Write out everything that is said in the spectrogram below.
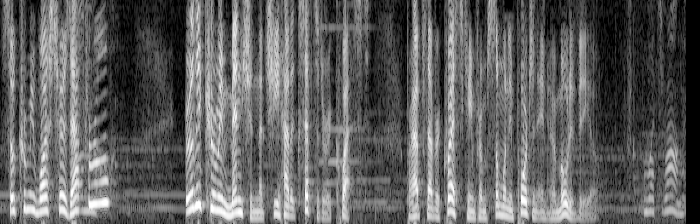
So Kurumi watched hers after um, all? Early Kurumi mentioned that she had accepted a request. Perhaps that request came from someone important in her motive video. What's wrong?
